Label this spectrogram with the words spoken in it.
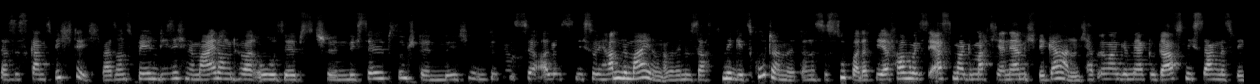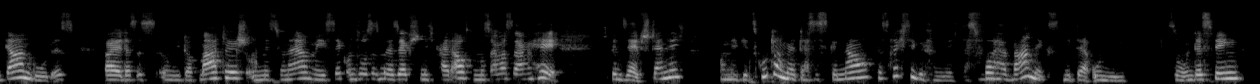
Das ist ganz wichtig, weil sonst bilden die sich eine Meinung und hören, oh, selbstständig, selbst und das ist ja alles nicht so. Die haben eine Meinung, aber wenn du sagst, mir geht's gut damit, dann ist es super. Das, die Erfahrung habe ich das erste Mal gemacht, ich ernähre mich vegan. Und ich habe irgendwann gemerkt, du darfst nicht sagen, dass vegan gut ist, weil das ist irgendwie dogmatisch und missionärmäßig. Und so ist es mit der Selbstständigkeit auch. Du musst einfach sagen, hey, ich bin selbstständig und mir geht's gut damit. Das ist genau das Richtige für mich. Das mhm. vorher war nichts mit der Uni. So, und deswegen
